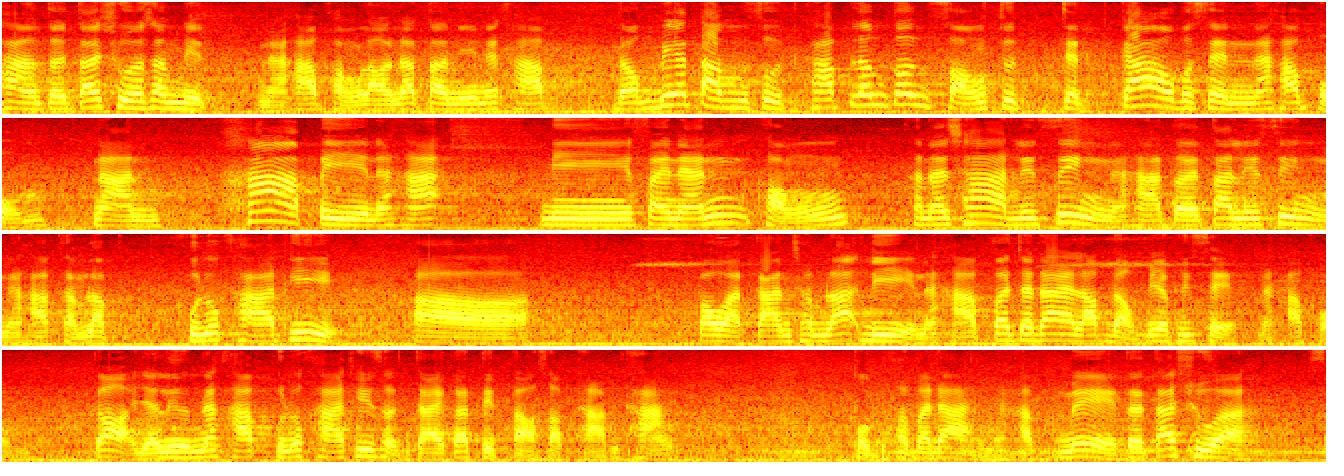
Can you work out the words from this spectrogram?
ทาง Toyota ชัวร์สมิธนะครับของเราณตอนนี้นะครับ ดอกเบี้ยต่ำสุดครับ เริ่มต้น 2.79%นะครับผมนาน 5 ปีนะฮะ มีไฟแนนซ์ของธนาชาติ Leasing นะฮะ Toyota Leasing นะครับสำหรับคุณลูกค้าที่ประวัติการชำระดีนะครับ ก็จะได้รับดอกเบี้ยพิเศษนะครับผมก็อย่าลืมนะครับคุณลูกค้าที่สนใจก็ติดต่อสอบถามทาง ผมเข้ามาได้นะครับ เม่โตโยต้าชัวส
